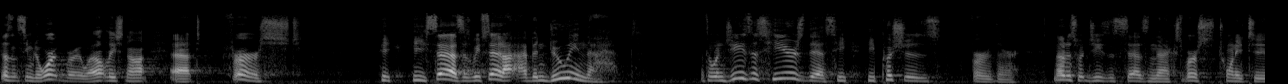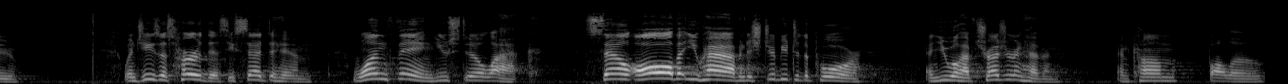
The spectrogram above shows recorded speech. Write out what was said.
doesn't seem to work very well, at least not at first. He, he says, as we've said, I've been doing that. And so when Jesus hears this, he, he pushes further. Notice what Jesus says next, verse 22. When Jesus heard this, he said to him, One thing you still lack. Sell all that you have and distribute to the poor, and you will have treasure in heaven. And come follow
